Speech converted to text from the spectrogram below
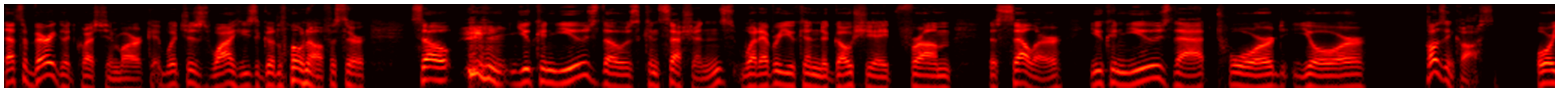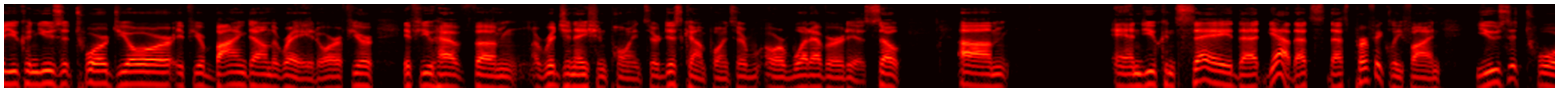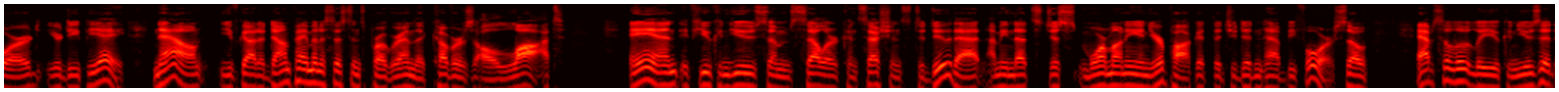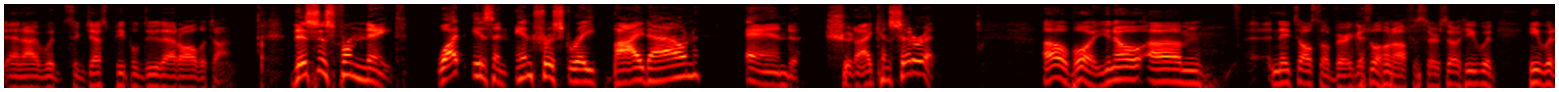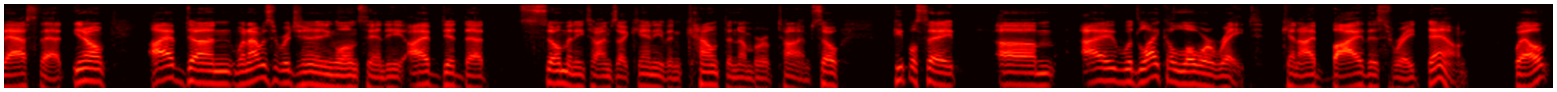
that's a very good question, Mark, which is why he's a good loan officer. So you can use those concessions, whatever you can negotiate from the seller, you can use that toward your closing costs or you can use it toward your if you're buying down the rate or if you're if you have um, origination points or discount points or or whatever it is. So um, and you can say that yeah that's that's perfectly fine. Use it toward your DPA now you've got a down payment assistance program that covers a lot. And if you can use some seller concessions to do that, I mean, that's just more money in your pocket that you didn't have before. So, absolutely, you can use it. And I would suggest people do that all the time. This is from Nate. What is an interest rate buy down and Should I consider it? Oh boy, you know, um, Nate's also a very good loan officer, so he would he would ask that. You know, I've done when I was originating loans, Sandy. I've did that so many times I can't even count the number of times. So people say, um, I would like a lower rate. Can I buy this rate down? Well,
